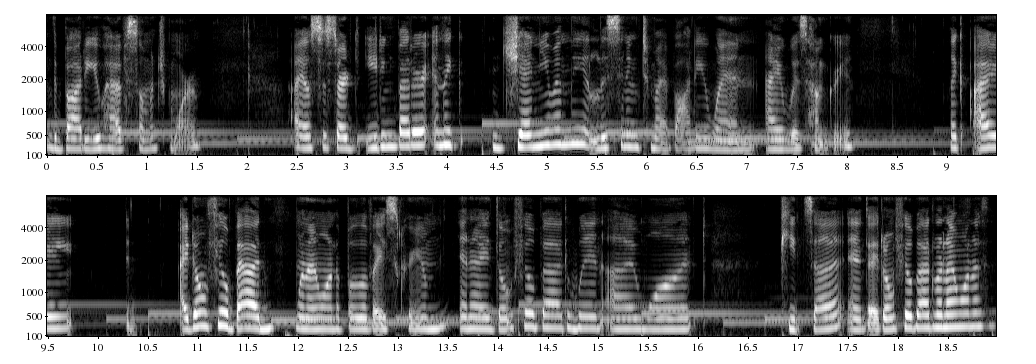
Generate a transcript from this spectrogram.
the body you have so much more. I also started eating better and like genuinely listening to my body when I was hungry. Like I I don't feel bad when I want a bowl of ice cream and I don't feel bad when I want pizza and I don't feel bad when I want to,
